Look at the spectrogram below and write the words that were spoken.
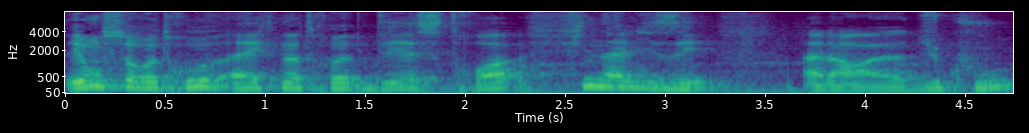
et on se retrouve avec notre DS3 finalisé. Alors euh, du coup,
